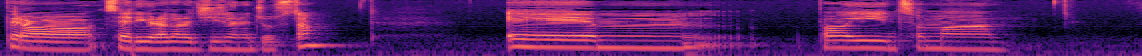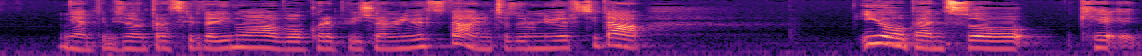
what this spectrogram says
però si è arrivata alla decisione giusta. E um, poi insomma, niente, mi sono trasferita di nuovo, ancora più vicino all'università, ho iniziato l'università. Io penso che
